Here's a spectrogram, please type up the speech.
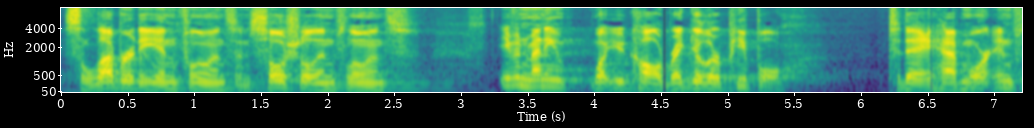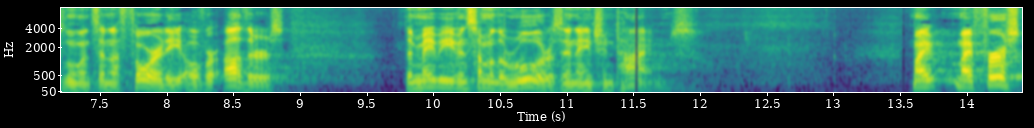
celebrity influence and social influence. Even many what you'd call regular people today have more influence and authority over others than maybe even some of the rulers in ancient times. My, my first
